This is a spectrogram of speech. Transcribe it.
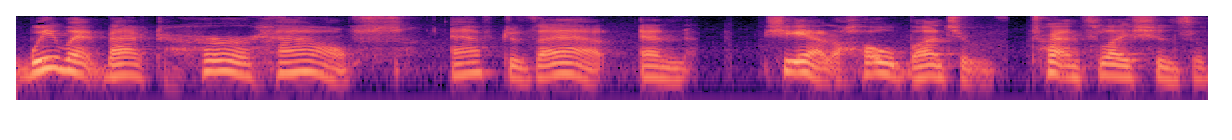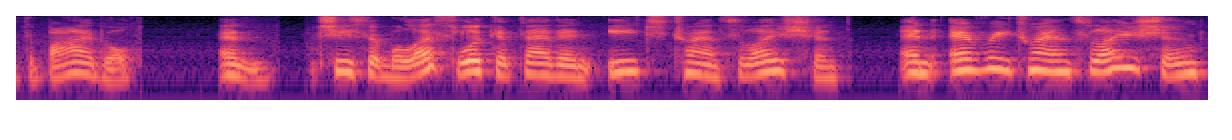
we went back to her house after that, and she had a whole bunch of translations of the Bible. And she said, Well, let's look at that in each translation. And every translation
